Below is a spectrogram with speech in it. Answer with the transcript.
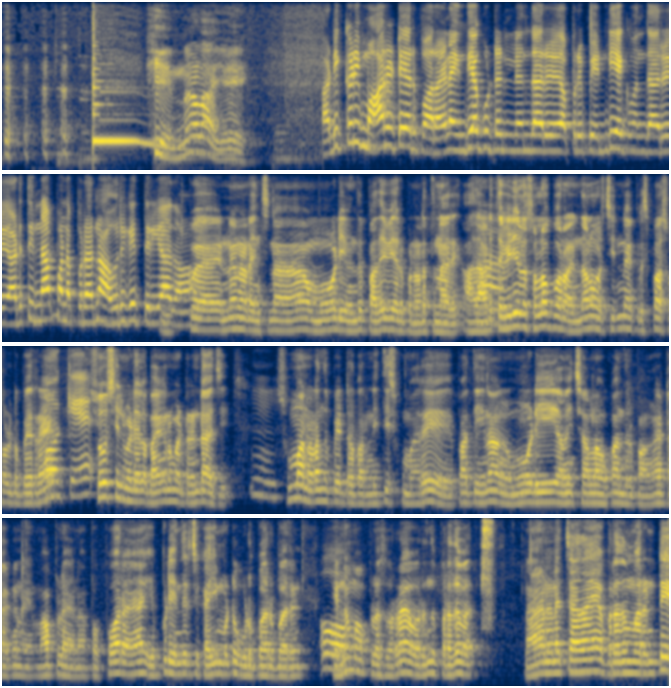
என்னடா ஏ? அடிக்கடி மாறிட்டே இருப்பாரா? ஏன்னா இந்தியா கூட்டணியில இருந்தாரு அப்புறம் இப்ப என்டிஏக்கு வந்தாரு அடுத்து என்ன பண்ண போறாருன்னு அவருக்கே தெரியாதான் இப்ப என்ன நடந்துச்சுன்னா மோடி வந்து பதவியேற்பு நடத்தினாரு. அது அடுத்த வீடியோல சொல்ல போறோம். இருந்தாலும் ஒரு சின்ன கிறிஸ்பா சொல்லிட்டு போயிடுறேன். சோசியல் மீடியால பயங்கரமா ட்ரெண்ட் ஆச்சு. சும்மா நடந்து போயிட்டு இருப்பாரு நிதிஷ்குமார் பாத்தீங்கன்னா அங்க மோடி அமித்ஷாலாம் உட்காந்துருப்பாங்க டக்குன்னு மாப்பிள்ள நான் இப்போ போறேன். எப்படி எந்திரிச்சு கை மட்டும் கொடுப்பாரு பாரு என்ன மாப்பிள்ள சொல்ற? அவர் வந்து பிரதமர். நான் நினச்சாதான் என் பிரதமர்ன்ட்டு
